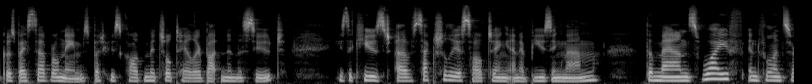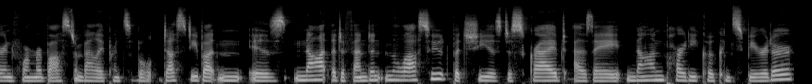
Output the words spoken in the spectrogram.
goes by several names, but who's called Mitchell Taylor Button in the suit. He's accused of sexually assaulting and abusing them. The man's wife, influencer and former Boston Ballet principal Dusty Button, is not a defendant in the lawsuit, but she is described as a non party co conspirator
